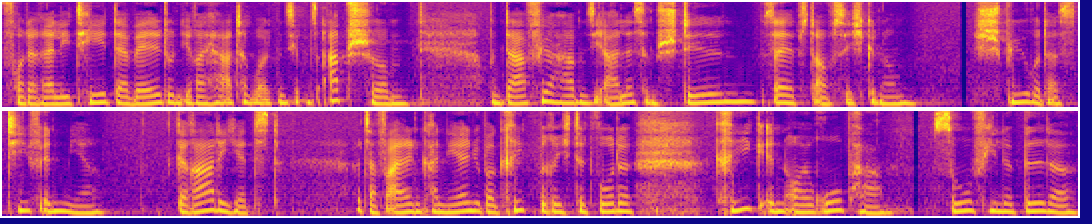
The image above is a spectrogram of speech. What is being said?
Vor der Realität der Welt und ihrer Härte wollten sie uns abschirmen. Und dafür haben sie alles im stillen selbst auf sich genommen. Ich spüre das tief in mir. Gerade jetzt, als auf allen Kanälen über Krieg berichtet wurde, Krieg in Europa. So viele Bilder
